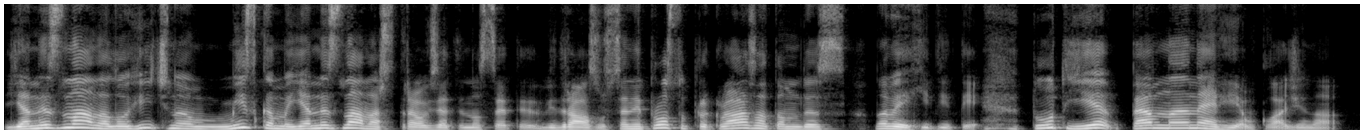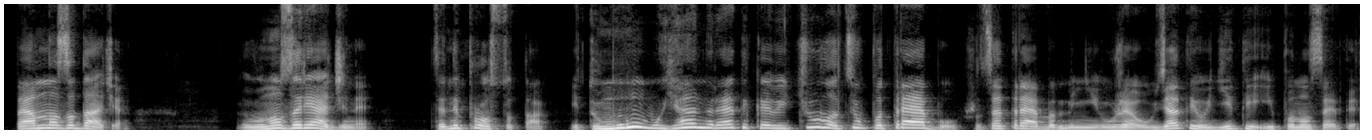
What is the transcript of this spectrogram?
Я не знала логічно мізками, я не знала, що треба взяти носити відразу. Це не просто прикраса там десь на вихід йти. Тут є певна енергія вкладена, певна задача. Воно заряджене. Це не просто так. І тому моя енергетика відчула цю потребу, що це треба мені вже взяти, одіти і поносити.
